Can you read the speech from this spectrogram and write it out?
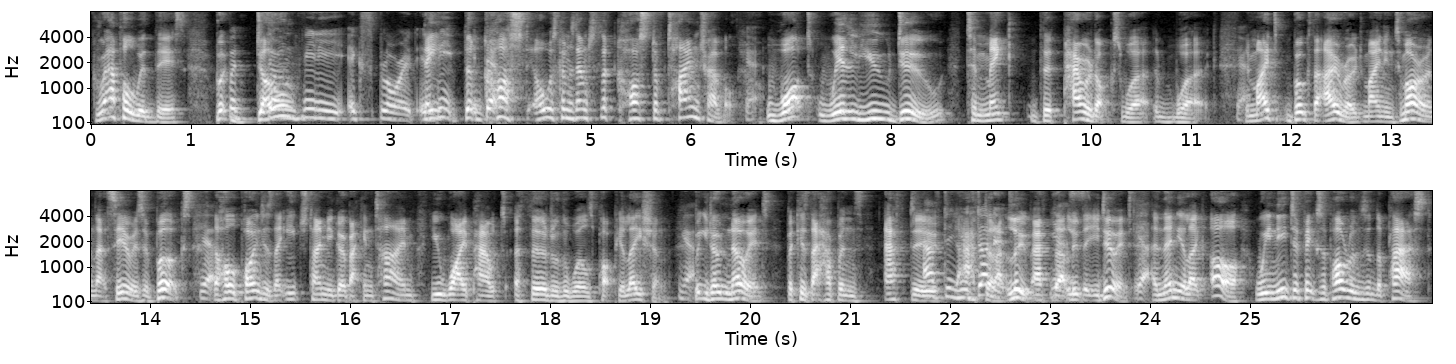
grapple with this, but, but don't. don't, really explore it. they, deep- the depth. cost it always comes down to the cost of time travel. Yeah. What will you do to make the paradox work? work? Yeah. In my book that I wrote, Mining Tomorrow, in that series of books, Yeah. the whole point is that each time you go back in time, you wipe out a third of the world's population. But you don't know it because that happens after After you've that it. loop, after that loop that you do it. And then you're like, oh, we need to fix the problems in the past,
